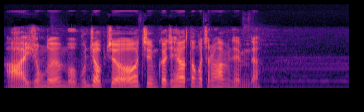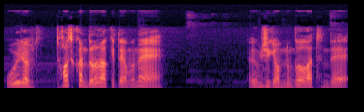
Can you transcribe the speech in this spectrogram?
아 이 정도면 뭐 문제 없죠. 지금까지 해왔던 것처럼 하면 됩니다. 오히려 허스크는 늘어났기 때문에 음식이 없는 것 같은데.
